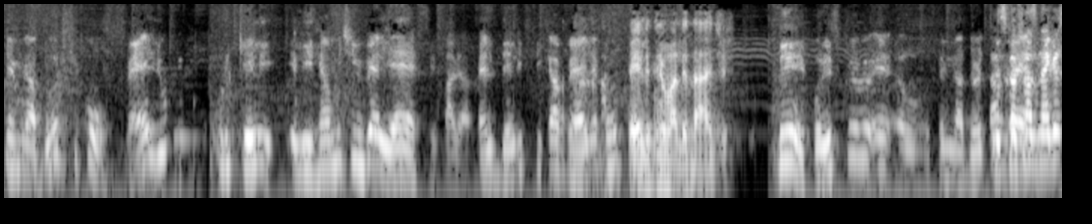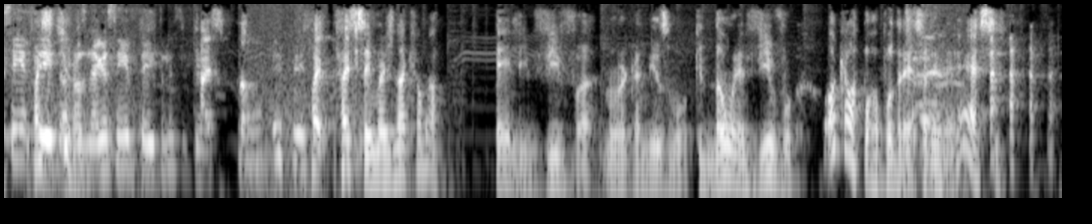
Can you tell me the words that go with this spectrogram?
Terminador ficou velho porque ele, ele realmente envelhece, sabe? A pele dele fica velha com o tempo. Ele tem validade. Sim, por isso que o, é, o Terminador tá Por isso que o. Schwarzenegger sem Faz efeito, o sentido. Schwarzenegger sem efeito nesse filme. Faz, não, faz, faz você imaginar que é uma pele viva num organismo que não é vivo, ou aquela porra apodrece, ele envelhece.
